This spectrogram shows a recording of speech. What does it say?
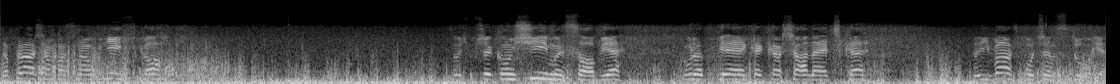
Zapraszam Was na ognisko. Coś przekąsimy sobie. Akurat piekę kaszaneczkę. To i Was poczęstuję.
